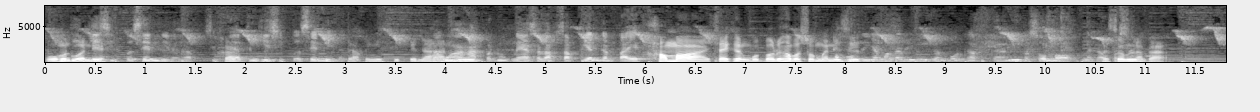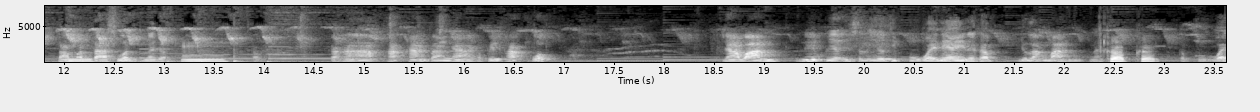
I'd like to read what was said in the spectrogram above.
โอ้มันด่วนดิ ยี่สิบเปอร์เซ็นต์นี่นะครับสิบครัแปบดถึงยี่สิบเปอร์เซ็นต์นี่นะแต่ครับก็นี่สิเป็นอาแต่หารว่าหมูอาหารปลาดุกแน่สลับซับเปลี่ยนกันไปเข้ามาใส่เครื่องบดบ่หรือเฮาผสมกันนี่ซื้อผมยังบ่ทันได้มีเครื่องบดครับแต่นี่ผสมออกนะครับผสมแล้วก็ตามอัตราส่วนนะครับอืม ครับก็หาผักข้างต่างหญ้าก็เป็นผักพวก หญ้าหวานนี่เปียอิสราเอลที่ปลูกไว้แน่นี่นะครับอยู่หลังบ้านนะครับ ครับก็ปลูกไว้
